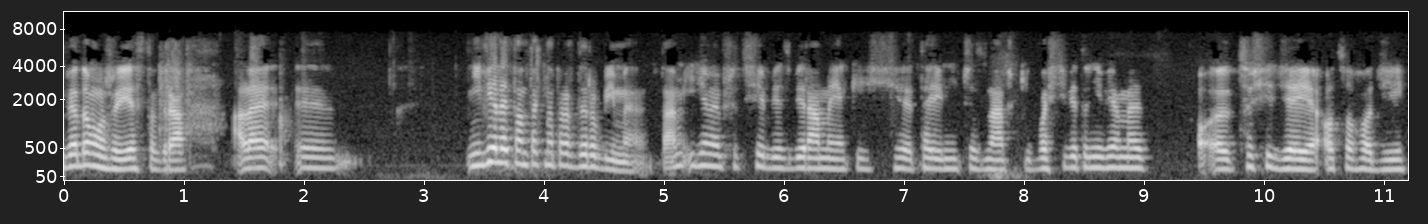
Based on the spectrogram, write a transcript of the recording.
wiadomo, że jest to gra, ale niewiele tam tak naprawdę robimy. Tam idziemy przed siebie, zbieramy jakieś tajemnicze znaczki. Właściwie to nie wiemy, co się dzieje, o co chodzi.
